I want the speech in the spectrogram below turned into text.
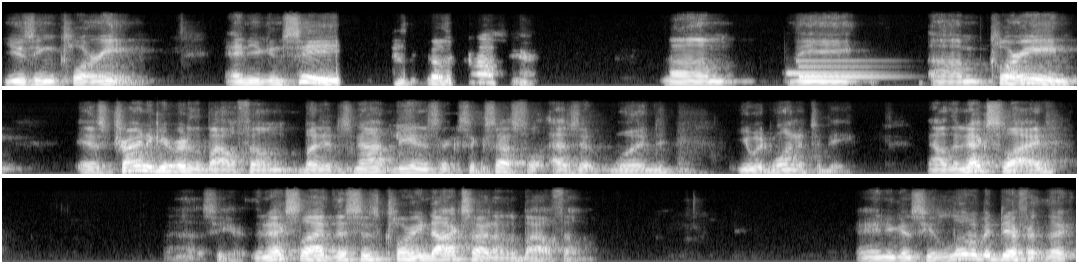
using chlorine. And you can see as it goes across here, um, the um, chlorine is trying to get rid of the biofilm, but it's not being as successful as it would you would want it to be. Now the next slide, uh, let's see here. The next slide, this is chlorine dioxide on the biofilm. And you can see a little bit different. The,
